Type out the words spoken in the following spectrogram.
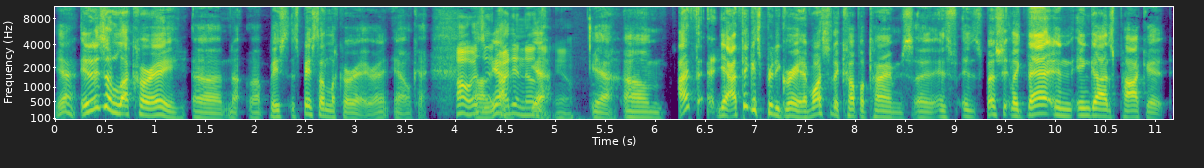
Yeah, it is a Le Carre. Uh, not, uh based. It's based on Le Carre, right? Yeah. Okay. Oh, is Uh, it? yeah, I didn't know yeah. that. Yeah. Yeah. Um. I th- yeah. I think it's pretty great. I've watched it a couple times, uh, it's, especially like that and In God's Pocket.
